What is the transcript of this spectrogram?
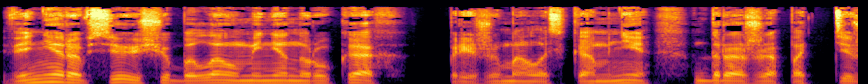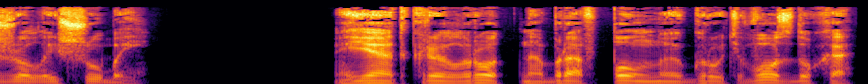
Венера все еще была у меня на руках, прижималась ко мне, дрожа под тяжелой шубой. Я открыл рот, набрав полную грудь воздуха,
